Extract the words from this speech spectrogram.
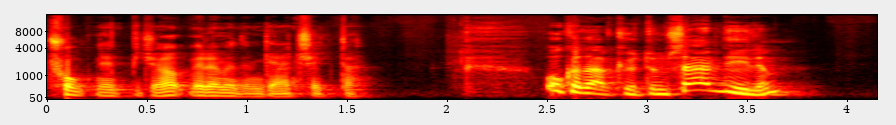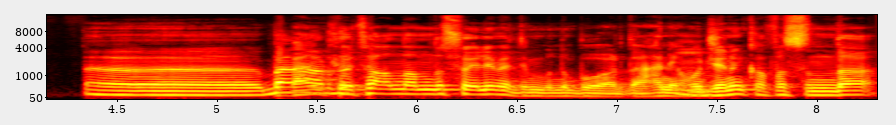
çok net bir cevap veremedim gerçekten. O kadar kötümser değilim. Ee, ben, Ben Arda- kötü anlamda söylemedim bunu bu arada. Hani hocanın kafasında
